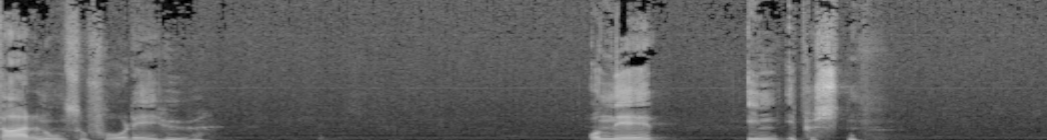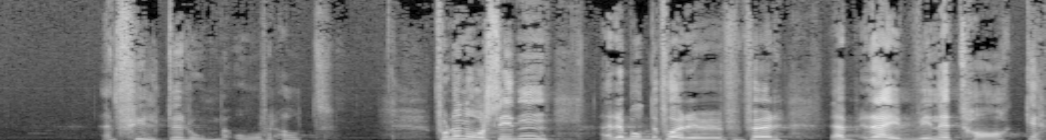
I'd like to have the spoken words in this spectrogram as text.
Da er det noen som får det i huet. Og ned inn i pusten. Den fylte rommet overalt. For noen år siden, der jeg bodde for, før, der reiv vi ned taket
